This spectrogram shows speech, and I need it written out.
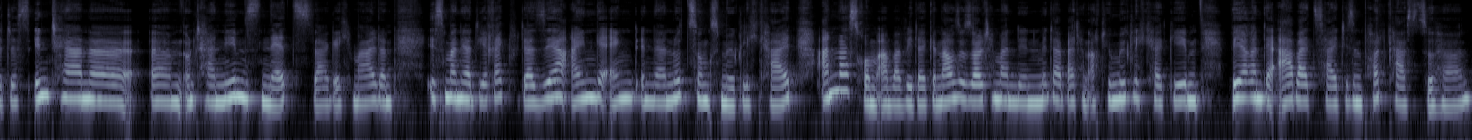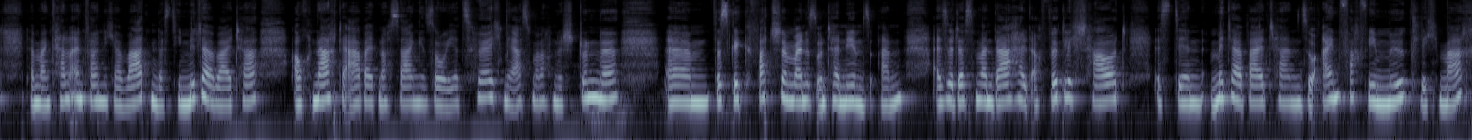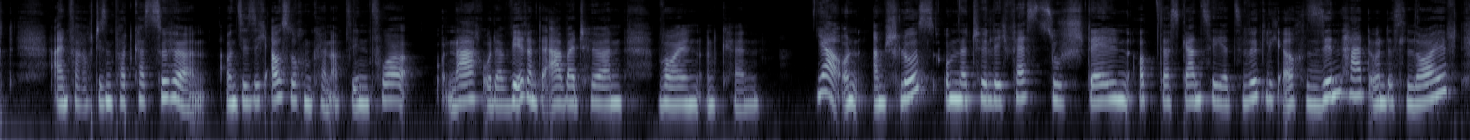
das interne ähm, Unternehmensnetz, sage ich mal, dann ist man ja direkt wieder sehr eingeengt in der Nutzungsmöglichkeit. Andersrum aber wieder, genauso sollte man den Mitarbeitern auch die Möglichkeit geben, während der Arbeitszeit diesen Podcast zu hören. Denn man kann einfach nicht erwarten, dass die Mitarbeiter auch nach der Arbeit noch sagen, so, jetzt höre ich mir erstmal noch eine Stunde ähm, das Gequatsche meines Unternehmens an. Also, dass man da halt auch wirklich schaut, es den Mitarbeitern so einfach wie möglich macht, einfach auch diesen Podcast zu hören und sie sich aussuchen können, ob sie ihn vor, nach oder während der Arbeit hören wollen und können. Ja, und am Schluss, um natürlich festzustellen, ob das Ganze jetzt wirklich auch Sinn hat und es läuft,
